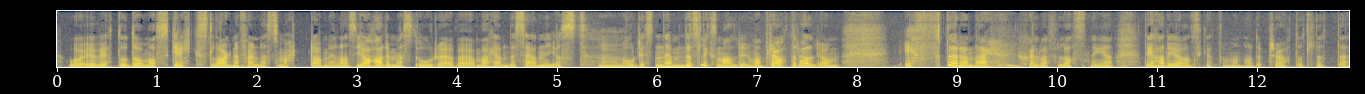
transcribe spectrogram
och jag vet, och de var skräckslagna för den där smärtan medan jag hade mest oro över vad hände sen just. Mm. Och det nämndes liksom aldrig, man pratade aldrig om efter den där själva förlossningen. Det hade jag önskat om man hade pratat lite,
